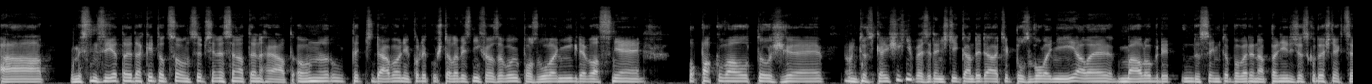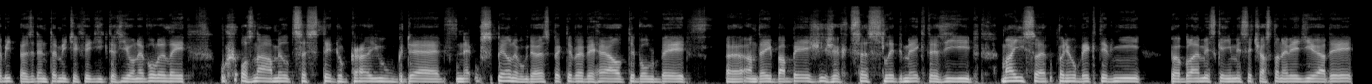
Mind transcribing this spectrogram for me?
a Myslím si, že to je taky to, co on si přinese na ten hrát. On teď dával několik už televizních rozhovorů pozvolení, kde vlastně opakoval to, že oni to říkají všichni prezidentští kandidáti po zvolení, ale málo kdy se jim to povede naplnit, že skutečně chce být prezidentem i těch lidí, kteří ho nevolili. Už oznámil cesty do krajů, kde neuspěl, nebo kde respektive vyhrál ty volby eh, Andrej Babiš, že chce s lidmi, kteří mají své úplně objektivní problémy, s kterými se často nevědí rady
